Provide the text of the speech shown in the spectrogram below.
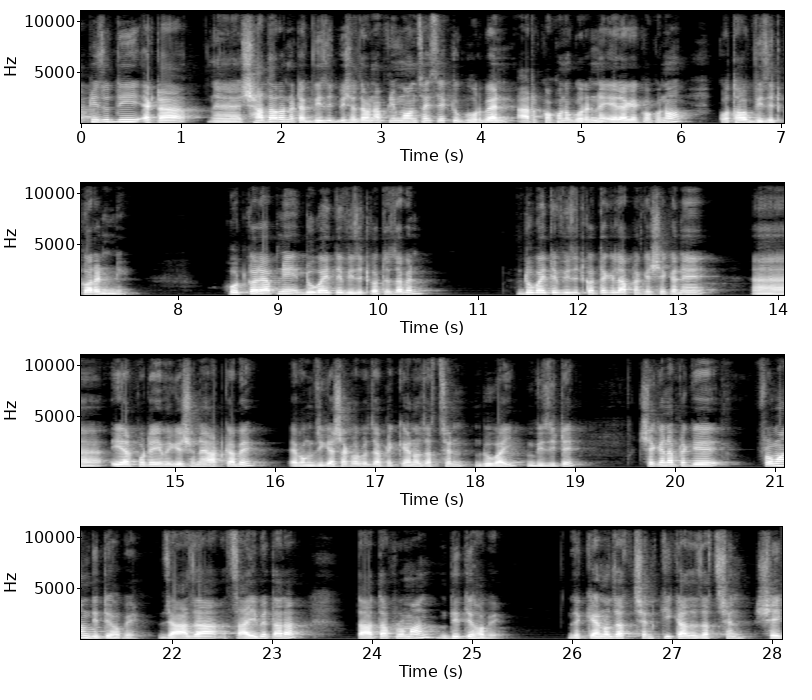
আপনি যদি একটা সাধারণ একটা ভিজিট বিষয়, যেমন আপনি মন চাইছে একটু ঘুরবেন, আর কখনো ঘোরেন না, এর আগে কখনো কোথাও ভিজিট করেননি। হুট করে আপনি দুবাইতে ভিজিট করতে যাবেন। দুবাইতে ভিজিট করতে গেলে আপনাকে সেখানে এয়ারপোর্টে ইমিগ্রেশনে আটকাবে এবং জিজ্ঞাসা করবে যে আপনি কেন যাচ্ছেন দুবাই ভিজিটে। সেখানে আপনাকে প্রমাণ দিতে হবে। যা যা চাইবে তারা, তা তা প্রমাণ দিতে হবে যে কেন যাচ্ছেন, কি কাজে যাচ্ছেন। সেই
